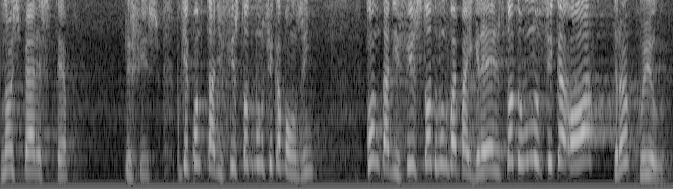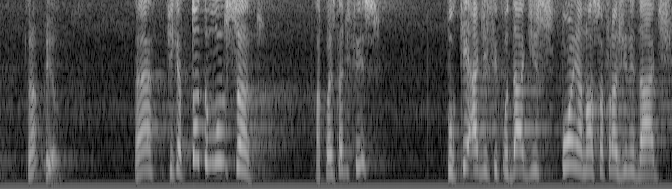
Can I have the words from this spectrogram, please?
Não espere esse tempo difícil, porque quando está difícil, todo mundo fica bonzinho. Quando está difícil, todo mundo vai para a igreja, todo mundo fica, ó, tranquilo, tranquilo. É? Fica todo mundo santo. A coisa está difícil, porque a dificuldade expõe a nossa fragilidade,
